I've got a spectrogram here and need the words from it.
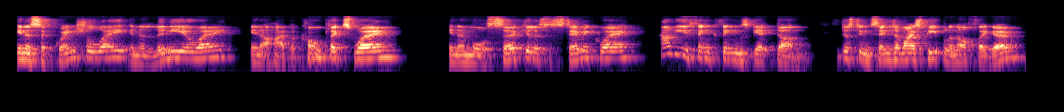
in a sequential way, in a linear way, in a hypercomplex way, in a more circular, systemic way? How do you think things get done? Just incentivize people and off they go?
